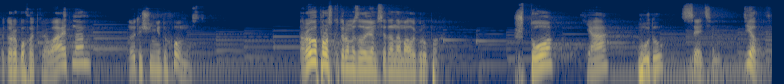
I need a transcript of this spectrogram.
которые Бог открывает нам, но это еще не духовность. Второй вопрос, который мы задаем всегда на малых группах. Что я буду с этим делать.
